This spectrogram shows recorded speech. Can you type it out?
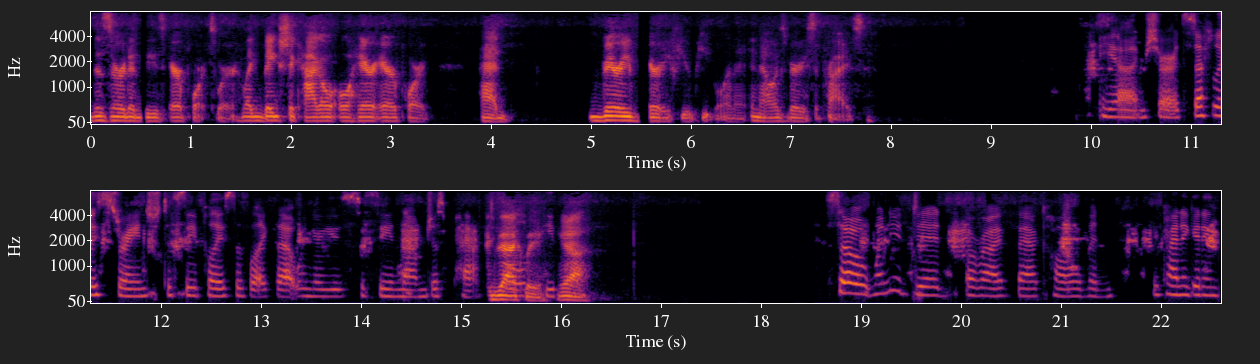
deserted these airports were like big chicago o'hare airport had very very few people in it and i was very surprised Yeah, I'm sure. It's definitely strange to see places like that when you're used to seeing them just packed. exactly yeah So when you did arrive back home and you're kind of getting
